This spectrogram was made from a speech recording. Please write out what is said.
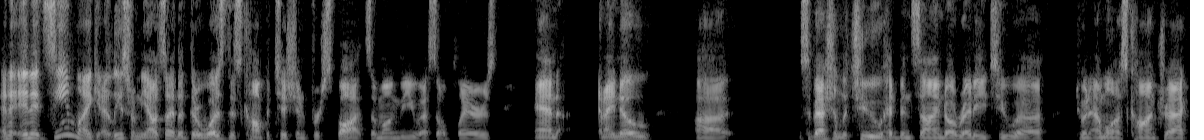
and and it seemed like at least from the outside that there was this competition for spots among the USL players. And and I know uh, Sebastien Le Toux had been signed already to uh, to an MLS contract.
